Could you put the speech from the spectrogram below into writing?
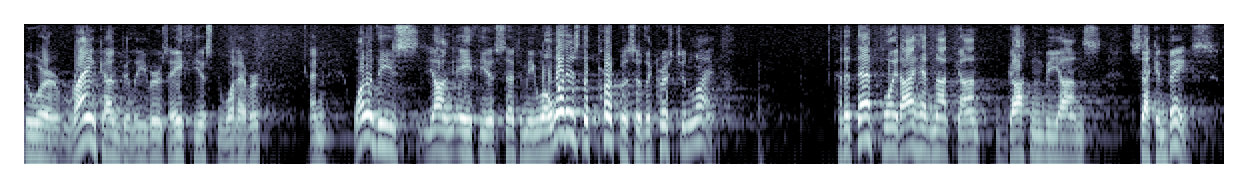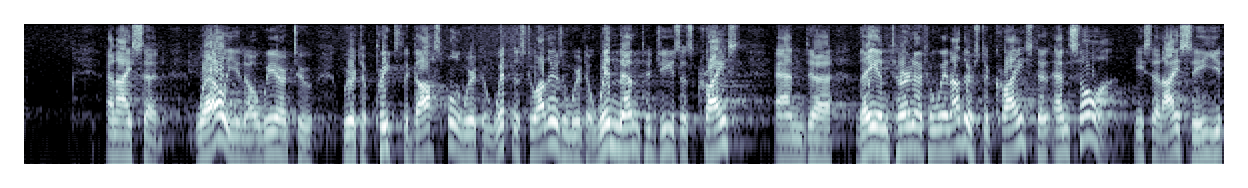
who were rank unbelievers, atheists, and whatever. And one of these young atheists said to me, Well, what is the purpose of the Christian life? And at that point, I had not gone, gotten beyond second base. And I said, Well, you know, we are, to, we are to preach the gospel, and we're to witness to others, and we're to win them to Jesus Christ and uh, they in turn are to win others to Christ, and, and, so on. He said, I see, you,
